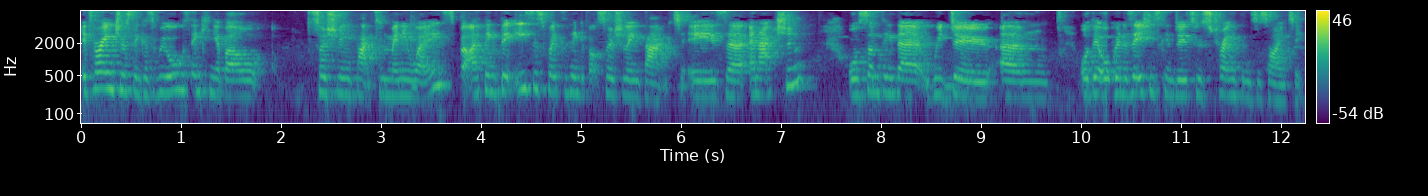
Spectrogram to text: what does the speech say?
it's very interesting because we're all thinking about social impact in many ways but i think the easiest way to think about social impact is uh, an action or something that we do um, or the organizations can do to strengthen society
